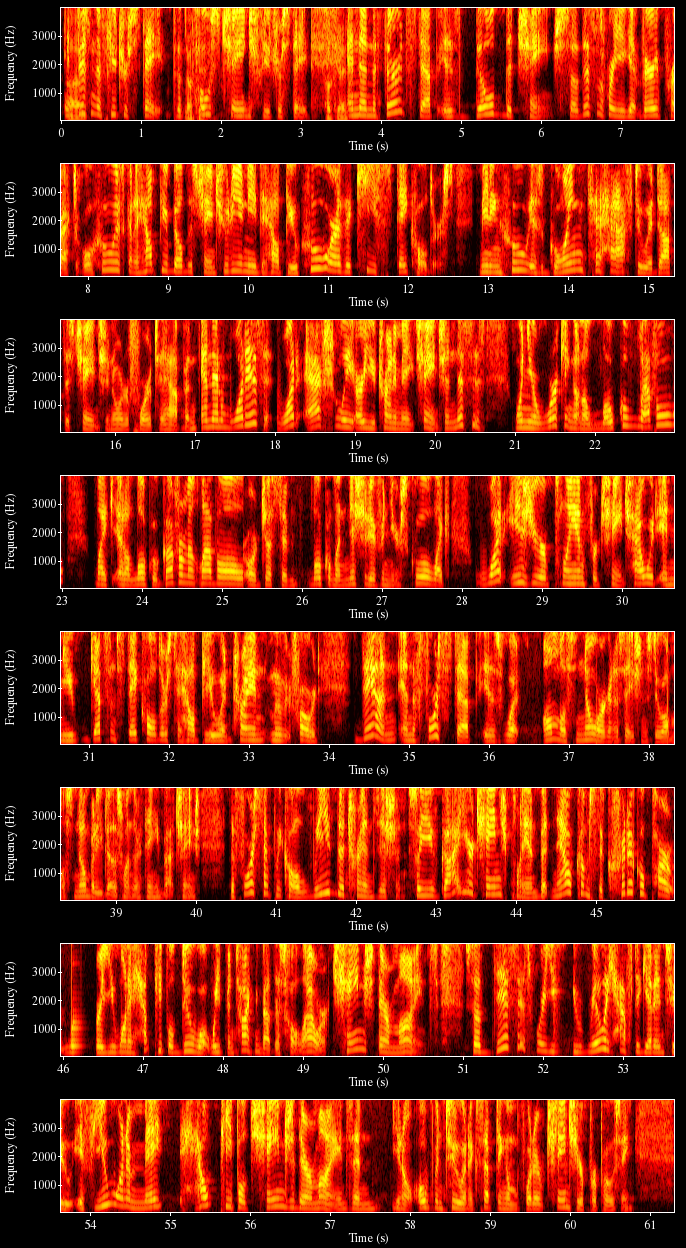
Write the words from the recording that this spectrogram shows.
Envision uh, the future state, the okay. post change future state. Okay. And then the third step is build the change. So this is where you get very practical. Who is going to help you build this change? Who do you need to help you? Who are the key stakeholders? Meaning, who is going to have to adopt this change in order for it to happen? And then, what is it? What actually are you trying to make change? And this is when you're working on a local level, like at a local government level or just a local initiative in your school like what is your plan for change how would and you get some stakeholders to help you and try and move it forward then and the fourth step is what almost no organizations do, almost nobody does when they're thinking about change. The fourth step we call lead the transition. So you've got your change plan, but now comes the critical part where, you want to help people do what we've been talking about this whole hour change their minds. So this is where you, you really have to get into if you want to make help people change their minds and you know open to and accepting of whatever change you're proposing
